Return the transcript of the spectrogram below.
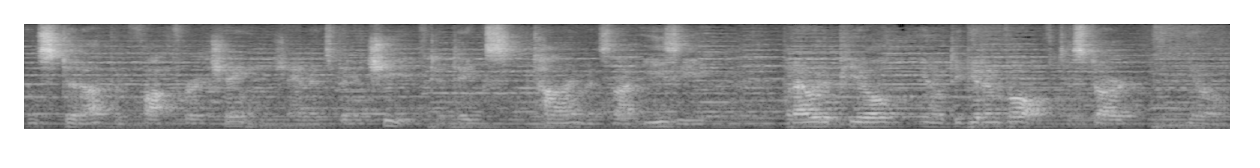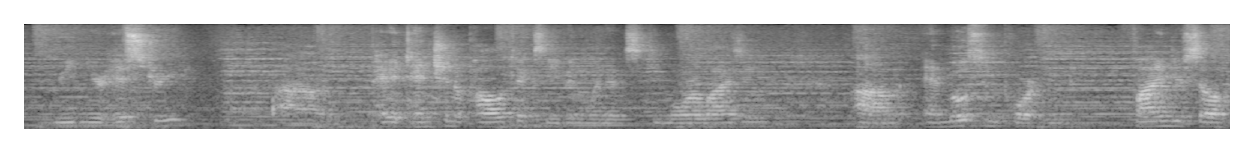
and stood up and fought for a change, and it's been achieved. It takes time, it's not easy, but I would appeal, you know, to get involved, to start, you know, reading your history, um, pay attention to politics even when it's demoralizing, um, and most important, find yourself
